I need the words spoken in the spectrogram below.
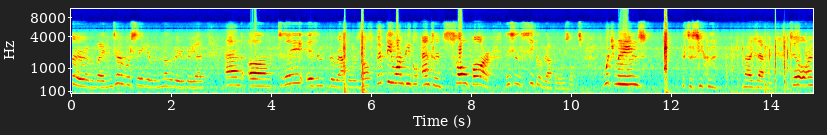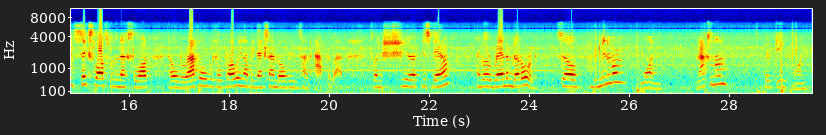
Hello everybody, Nintendo vs. Sega with another video for you guys. And um today isn't the raffle results. 51 people entered so far. This is the secret raffle results. Which means it's a secret. Not exactly. So you'll earn six slots for the next slot held raffle, which will probably not be next time, but will be the time after that. So I'm gonna shut this down and go to random.org. So the minimum one. Maximum 51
